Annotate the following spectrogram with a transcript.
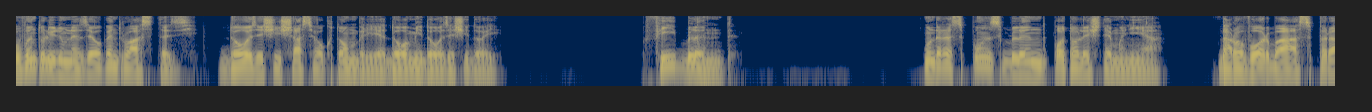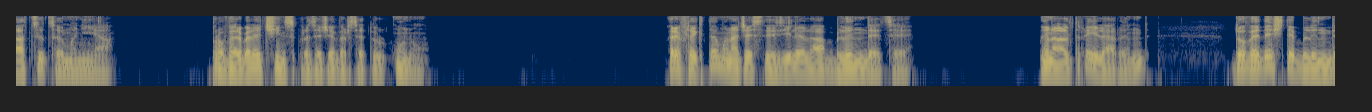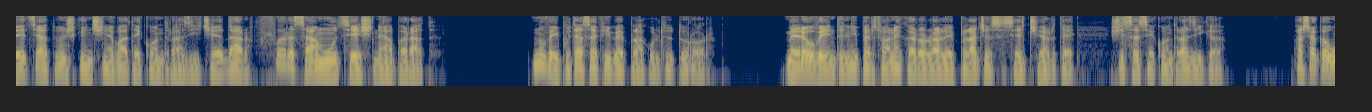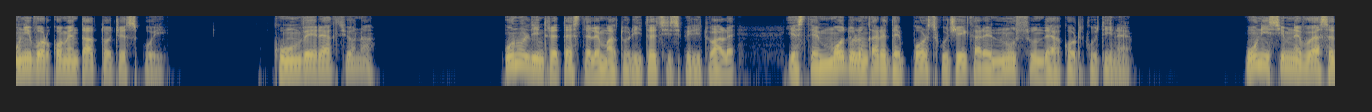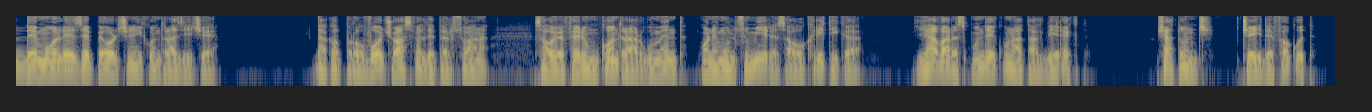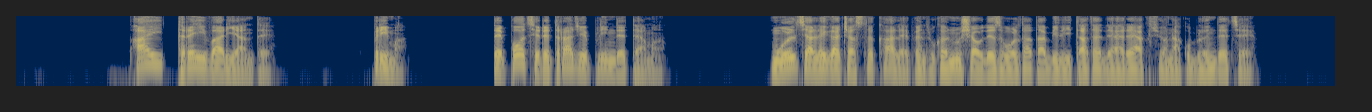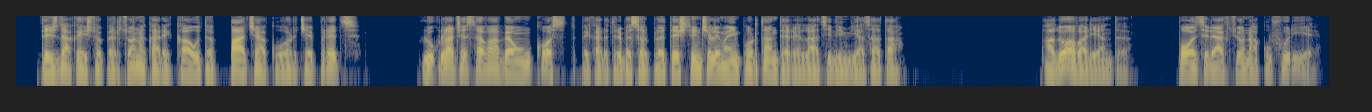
Cuvântul lui Dumnezeu pentru astăzi, 26 octombrie 2022. Fii blând. Un răspuns blând potolește mânia, dar o vorbă aspră ațâță mânia. Proverbele 15, versetul 1. Reflectăm în aceste zile la blândețe. În al treilea rând, dovedește blândețe atunci când cineva te contrazice, dar fără să amuțești neapărat. Nu vei putea să fii pe placul tuturor. Mereu vei întâlni persoane cărora le place să se certe și să se contrazică. Așa că unii vor comenta tot ce spui. Cum vei reacționa? Unul dintre testele maturității spirituale este modul în care te porți cu cei care nu sunt de acord cu tine. Unii simt nevoia să demoleze pe oricine îi contrazice. Dacă provoci o astfel de persoană sau îi oferi un contraargument, o nemulțumire sau o critică, ea va răspunde cu un atac direct. Și atunci, ce-i de făcut? Ai trei variante. Prima. Te poți retrage plin de teamă. Mulți aleg această cale pentru că nu și-au dezvoltat abilitatea de a reacționa cu blândețe. Deci dacă ești o persoană care caută pacea cu orice preț, lucrul acesta va avea un cost pe care trebuie să-l plătești în cele mai importante relații din viața ta. A doua variantă. Poți reacționa cu furie.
